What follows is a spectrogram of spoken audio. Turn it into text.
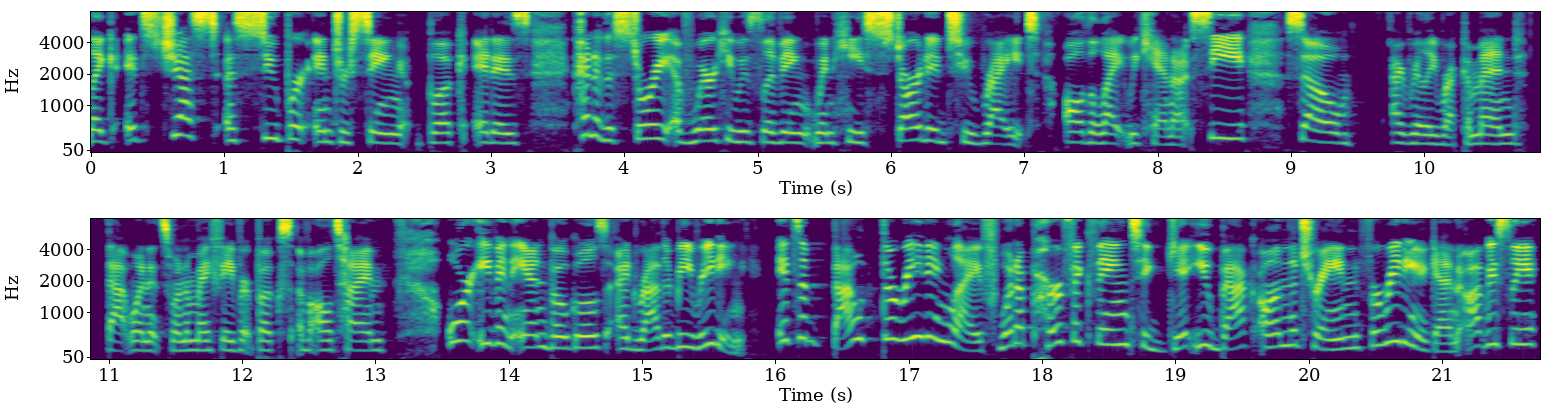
like, it's just a super interesting book. It is kind of the story of where he was living when he started to write All the Light We Cannot See. So I really recommend that one. It's one of my favorite books of all time. Or even Anne Bogel's I'd Rather Be Reading. It's about the reading life. What a perfect thing to get you back on the train for reading again. Obviously,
